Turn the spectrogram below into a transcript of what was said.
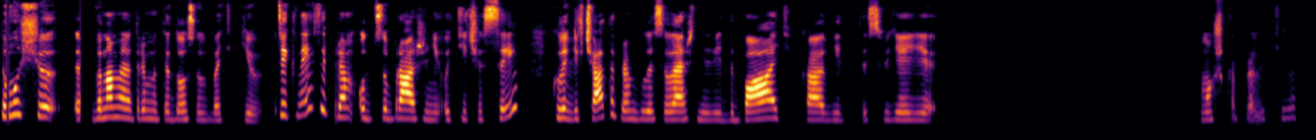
Тому що е, вона має отримати дозвіл батьків. В цій книзі прям от зображені оті часи, коли дівчата прям були залежні від батька, від своєї мошка прилетіла,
